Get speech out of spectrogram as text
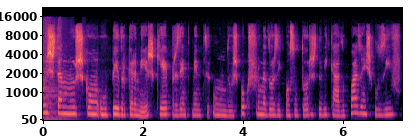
Hoje estamos com o Pedro Caramês, que é presentemente um dos poucos formadores e consultores dedicado quase em exclusivo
